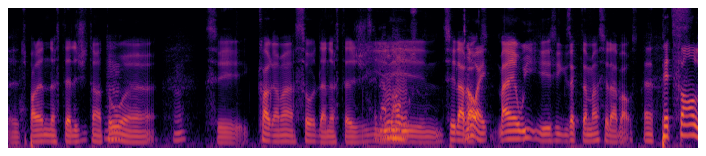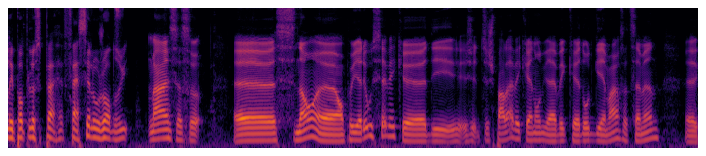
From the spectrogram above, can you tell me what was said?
euh, tu parlais de nostalgie tantôt, Mm. euh, Mm. c'est carrément ça, de la nostalgie. C'est la base. Ah ouais. Ben oui, c'est exactement, c'est la base. Euh, Pitfall n'est pas plus pa- facile aujourd'hui. Ouais, c'est ça. Euh, sinon, euh, on peut y aller aussi avec euh, des. Je, tu sais, je parlais avec un autre, avec euh, d'autres gamers cette semaine. Euh,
